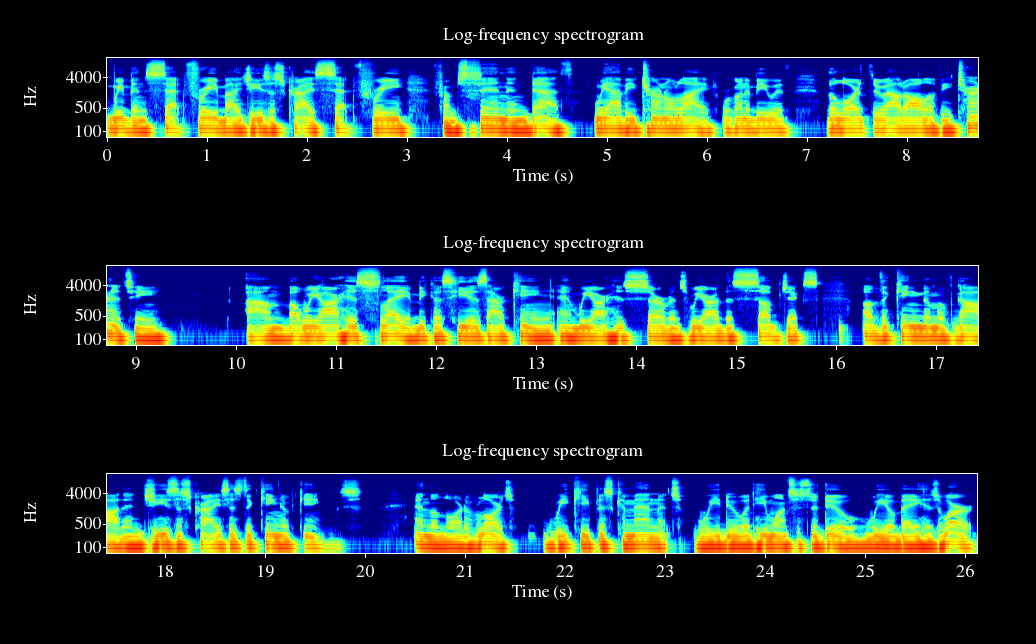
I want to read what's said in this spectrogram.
We've been set free by Jesus Christ, set free from sin and death. We have eternal life. We're going to be with the Lord throughout all of eternity. Um, but we are his slave because he is our king and we are his servants. We are the subjects of the kingdom of God, and Jesus Christ is the King of kings and the Lord of lords. We keep his commandments. We do what he wants us to do. We obey his word.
